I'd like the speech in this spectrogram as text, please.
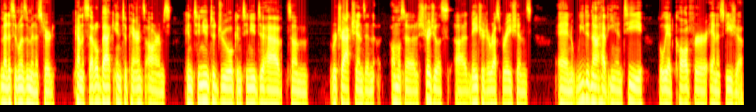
medicine was administered, kind of settled back into parents' arms, continued to drool, continued to have some retractions and almost an stridulous uh, nature to respirations. And we did not have ENT, but we had called for anesthesia.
